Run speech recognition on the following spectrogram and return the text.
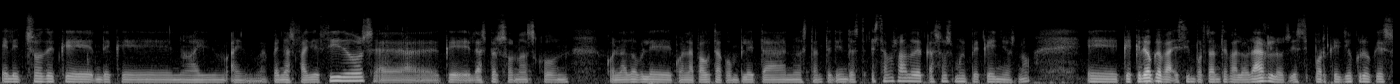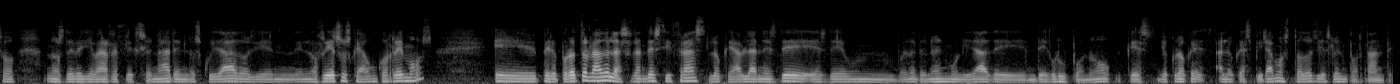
el hecho de que, de que no hay, hay apenas fallecidos, eh, que las personas con, con la doble, con la pauta completa no están teniendo. Estamos hablando de casos muy pequeños, ¿no? Eh, que creo que va- es importante valorarlos, y es porque yo creo que eso nos debe llevar a reflexionar en los cuidados y en, los riesgos que aún corremos. Eh, pero por otro lado, las grandes cifras lo que hablan es de, es de un bueno de una inmunidad de, grupo, ¿no? Que es yo creo que es a lo que aspiramos todos y es lo importante.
